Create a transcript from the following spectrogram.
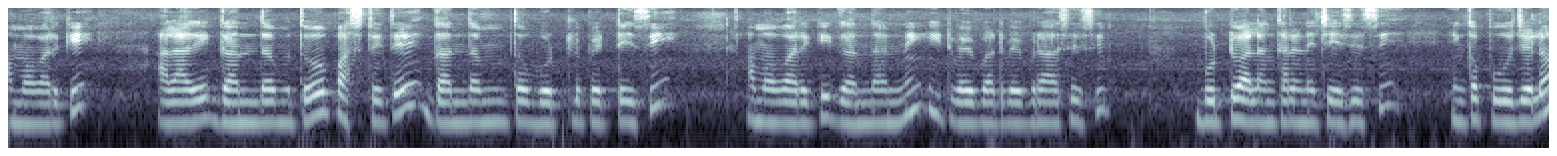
అమ్మవారికి. అలాగే గంధంతో ఫస్ట్ అయితే గంధంతో బొట్లు పెట్టేసి అమ్మవారికి గంధాన్ని ఇటువైపు అటువైపు రాసేసి బొట్టు అలంకరణ చేసేసి ఇంకా పూజలో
